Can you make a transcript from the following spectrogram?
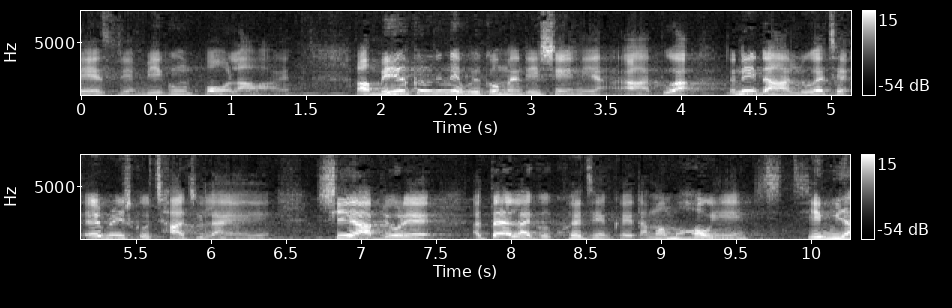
လဲဆိုတဲ့မေးခွန်းပေါ်လာပါတယ် အော် medical clinic recommendation တွေကအာ तू ကတနေ့တာလိုအပ်ချက် average ကိုချကြည့်လိုက်ရင်ရှေ့ကပြောတဲ့အသက်အလိုက်ကိုခွဲခြင်းခွဲဒါမှမဟုတ်ရင်ရေဘူးရ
